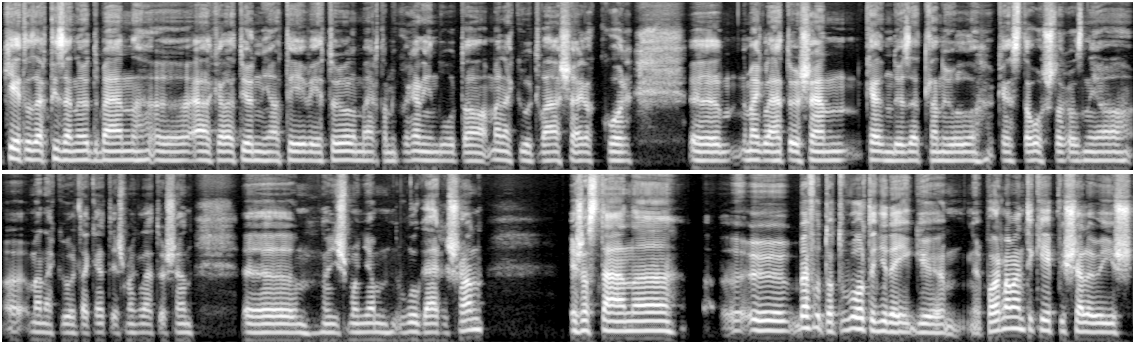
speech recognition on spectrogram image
2015-ben el kellett jönni a tévétől, mert amikor elindult a menekült válság, akkor meglehetősen kendőzetlenül kezdte ostorozni a menekülteket, és meglehetősen, hogy is mondjam, vulgárisan. És aztán ő befutott, volt egy ideig parlamenti képviselő is,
